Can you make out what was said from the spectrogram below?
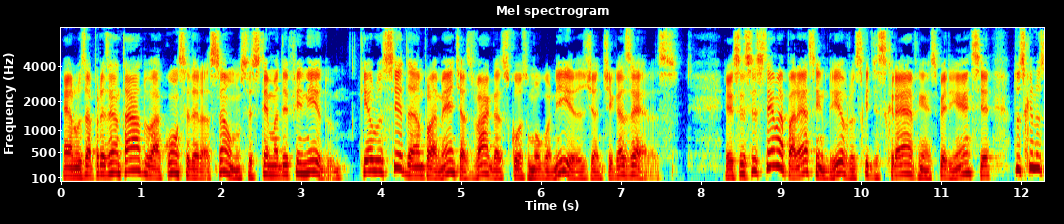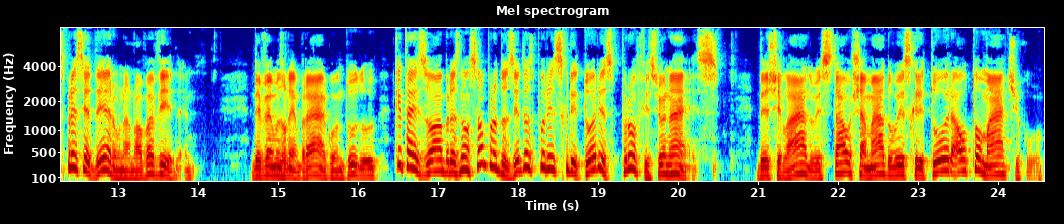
É-nos apresentado à consideração um sistema definido, que elucida amplamente as vagas cosmogonias de antigas eras. Esse sistema aparece em livros que descrevem a experiência dos que nos precederam na nova vida, Devemos lembrar, contudo, que tais obras não são produzidas por escritores profissionais. Deste lado está o chamado escritor automático,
